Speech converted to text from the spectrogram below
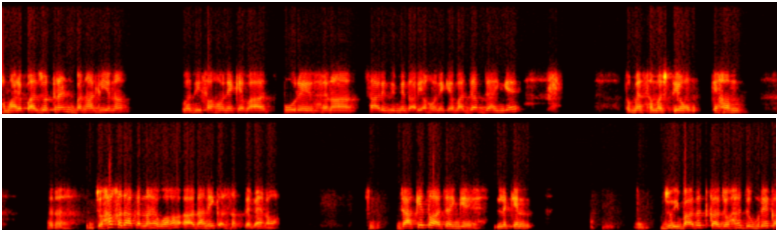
ہمارے پاس جو ٹرینڈ بنا دیے نا، وظیفہ ہونے کے بعد، پورے ہے نا، ساری ذمہ داریاں ہونے کے بعد جب جائیں گے، تو میں سمجھتی ہوں کہ ہم جو حق ادا کرنا ہے وہ ادا نہیں کر سکتے بہنوں۔ جا کے تو آ جائیں گے، لیکن جو عبادت کا، جو حج عمرے کا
